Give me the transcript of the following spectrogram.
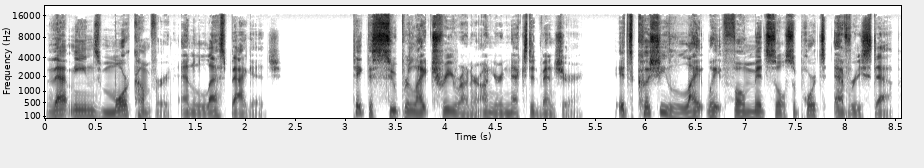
That means more comfort and less baggage. Take the Superlight Tree Runner on your next adventure. Its cushy, lightweight foam midsole supports every step,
